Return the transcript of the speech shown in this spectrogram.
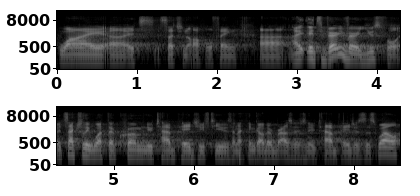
why uh, it's such an awful thing. Uh, I, it's very, very useful. It's actually what the Chrome new tab page used to use, and I think other browsers new tab pages as well.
